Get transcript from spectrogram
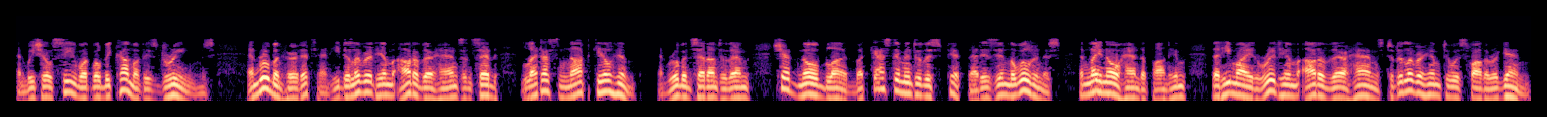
and we shall see what will become of his dreams. And Reuben heard it, and he delivered him out of their hands, and said, Let us not kill him. And Reuben said unto them, Shed no blood, but cast him into this pit that is in the wilderness, and lay no hand upon him, that he might rid him out of their hands, to deliver him to his father again.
